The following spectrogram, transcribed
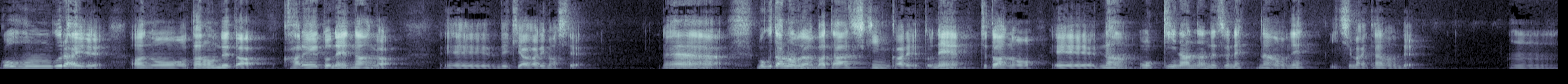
5分ぐらいで、あの、頼んでたカレーとね、ナンが、えー、出来上がりまして。ねえ。僕頼んだのはバターチキンカレーとね、ちょっとあの、えー、ナン。大きいナンなんですよね。ナンをね、1枚頼んで。うん。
